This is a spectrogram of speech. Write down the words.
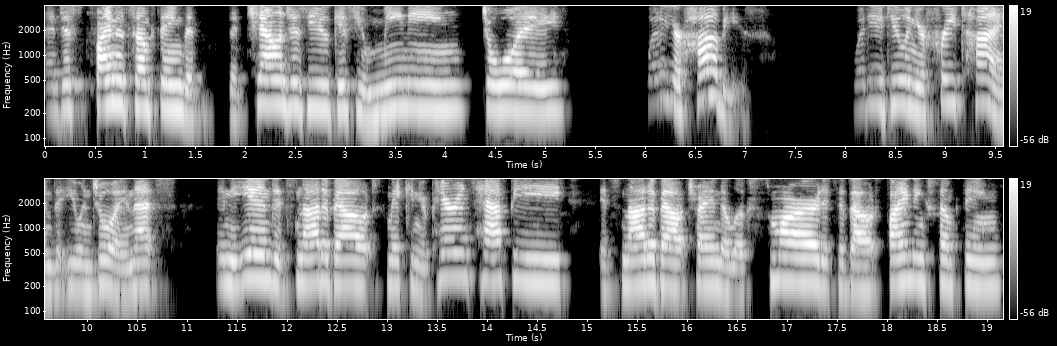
And just finding something that, that challenges you, gives you meaning, joy. What are your hobbies? What do you do in your free time that you enjoy? And that's in the end, it's not about making your parents happy. It's not about trying to look smart. It's about finding something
